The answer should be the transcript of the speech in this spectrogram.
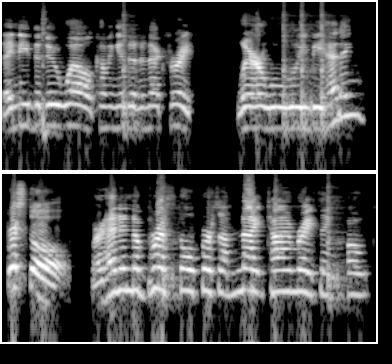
they need to do well coming into the next race. Where will we be heading? Bristol. We're heading to Bristol for some nighttime racing, folks.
